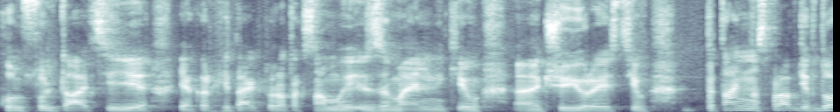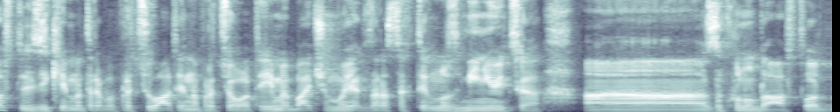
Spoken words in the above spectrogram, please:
консультації як архітектора, так само і земельників е, чи юристів. Питань насправді вдосталь, з якими треба працювати і напрацьовувати. І ми бачимо, як зараз активно змінюється законодавство.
